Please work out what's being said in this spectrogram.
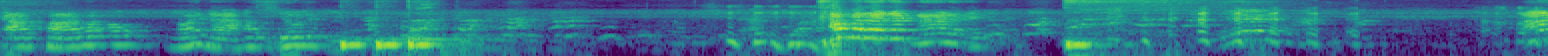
จางปากว่าเอาน้อยหนามาเคี้ยวเลยทำอะไรนักหนาเลยอะ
